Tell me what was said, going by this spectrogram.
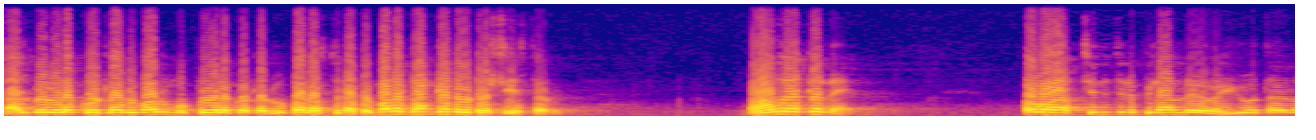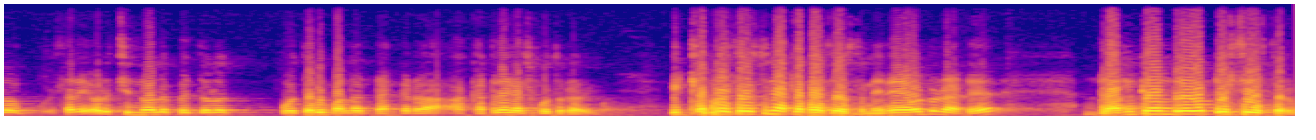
నలభై వేల కోట్ల రూపాయలు ముప్పై వేల కోట్ల రూపాయలు వస్తున్నట్టు మళ్ళీ డంక్ అడ్రస్ చేస్తాడు. వాళ్ళ దగ్గరనే చిన్న చిన్న పిల్లలు యువతలో సరే ఎవరు చిన్నోళ్ళు పెద్దోళ్ళు పోతారు మళ్ళీ డంకర్ ఆ కట్టలే కలిసిపోతారు అది. ఇట్లా పైసలు వస్తున్నాయి అట్లా పైసలు వస్తున్నాయి. నేను ఏమంటున్నా అంటే డ్రంక్ అండ్ డ్రైవర్ టెస్ట్ చేస్తారు.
